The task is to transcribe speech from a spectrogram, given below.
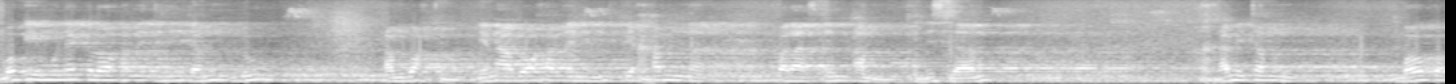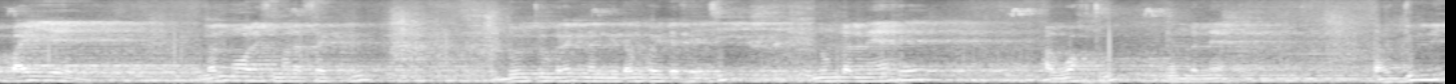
mbokk yi mu nekk loo xamante ni itam lu am waxtu ginnaaw boo xam ne nit ki xam na place bi mu am ci lislaam xam itam boo ko bàyyee lan moo la si mën a fekk doo jóg rek nag ni da nga koy defee ci nu mu la neexee ak waxtu nu mu la neexee ndax julli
